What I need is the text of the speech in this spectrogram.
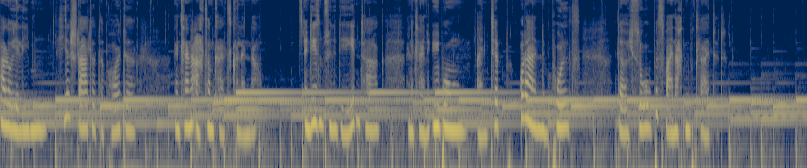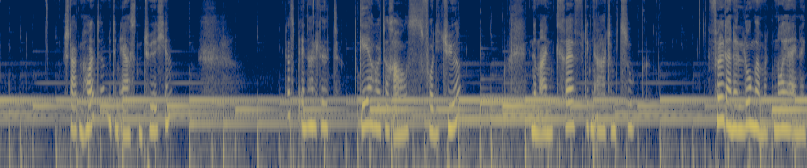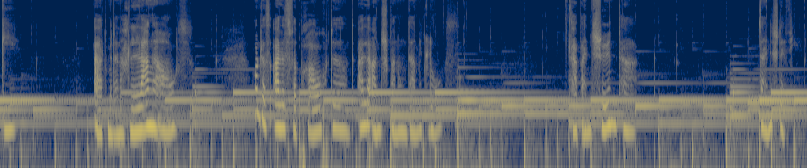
Hallo ihr Lieben, hier startet ab heute ein kleiner Achtsamkeitskalender. In diesem findet ihr jeden Tag eine kleine Übung, einen Tipp oder einen Impuls, der euch so bis Weihnachten begleitet. Wir starten heute mit dem ersten Türchen. Das beinhaltet, gehe heute raus vor die Tür, nimm einen kräftigen Atemzug, füll deine Lunge mit neuer Energie, atme danach lange aus und lass alles Verbrauchte und alle Anspannung damit los. Hab einen schönen Tag. Deine Steffi.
